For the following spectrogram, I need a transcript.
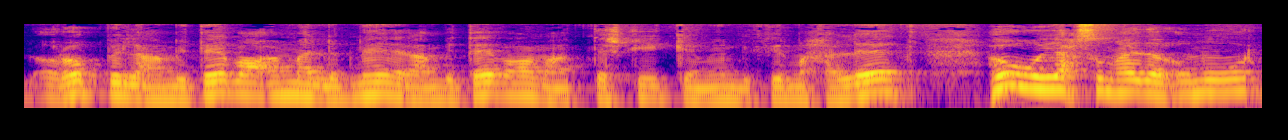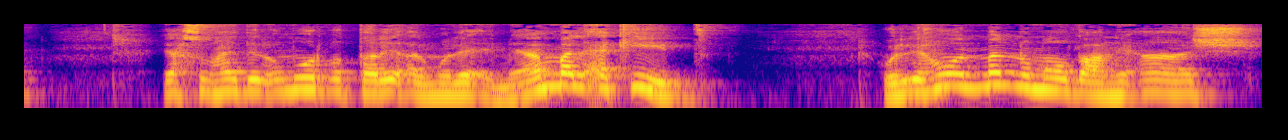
الأوروبي اللي عم بيتابعه أما اللبناني اللي عم بيتابعه مع التشكيك كمان بكثير محلات هو يحسم هيدا الأمور يحسم هيدي الأمور بالطريقة الملائمة. أما الأكيد واللي هون منه موضع نقاش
